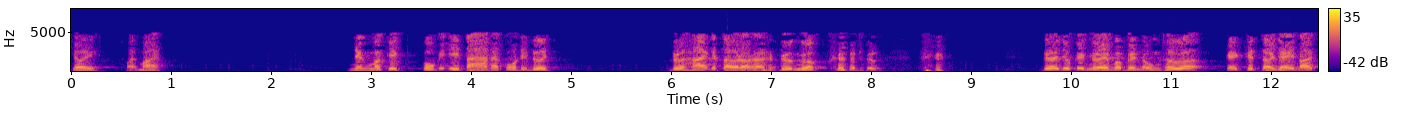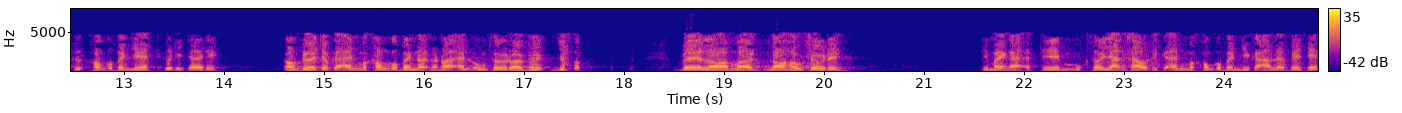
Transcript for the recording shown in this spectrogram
chơi thoải mái. Nhưng mà cái cô cái y tá đó cô để đưa đưa hai cái tờ đó đưa ngược đưa cho cái người mà bệnh ung thư á cái cái tờ giấy nói cứ không có bệnh gì hết cứ đi chơi đi còn đưa cho cái anh mà không có bệnh đó là nói anh ung thư rồi về về lo mà lo hậu sự đi. Thì mấy ngày thì một thời gian sau thì cái anh mà không có bệnh gì cả lại về chết.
